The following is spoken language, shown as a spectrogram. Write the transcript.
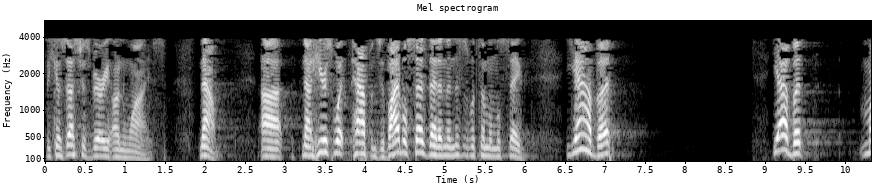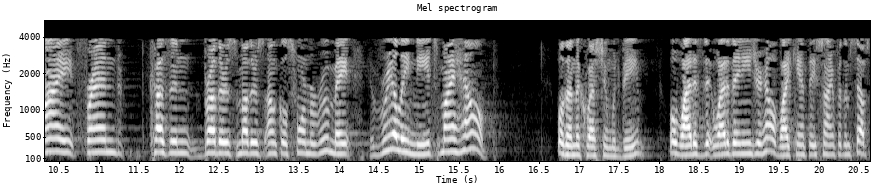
because that's just very unwise. Now, uh, now here's what happens. The Bible says that, and then this is what someone will say. Yeah, but, yeah, but my friend, cousin, brother's, mother's, uncle's former roommate really needs my help. Well, then the question would be, well, why does it, why do they need your help? Why can't they sign for themselves?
